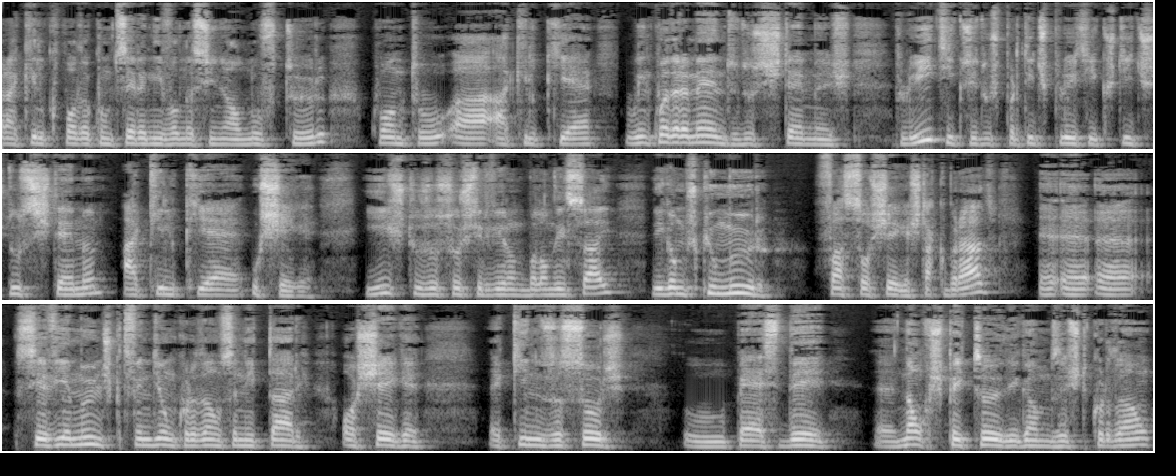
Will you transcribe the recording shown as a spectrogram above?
para aquilo que pode acontecer a nível nacional no futuro, quanto à, àquilo que é o enquadramento dos sistemas políticos e dos partidos políticos ditos do sistema àquilo que é o Chega. E isto os Açores serviram de balão de ensaio. Digamos que o muro face ao Chega está quebrado, se havia muitos que defendiam um cordão sanitário ou chega aqui nos Açores, o PSD não respeitou, digamos, este cordão,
